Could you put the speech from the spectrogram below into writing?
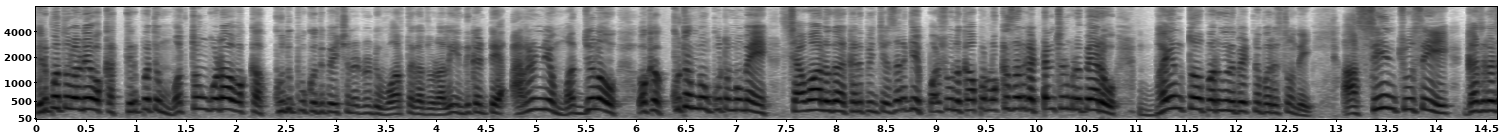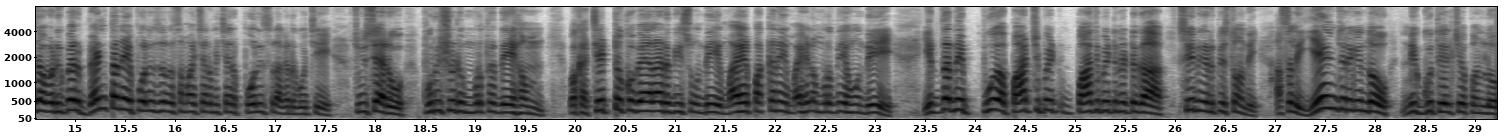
తిరుపతిలోనే ఒక తిరుపతి మొత్తం కూడా ఒక కుదుపు కుదిపేసినటువంటి వార్తగా చూడాలి. ఎందుకంటే అరణ్యం మధ్యలో ఒక కుటుంబం కుటుంబమే శవాలుగా కనిపించేసరికి పశువుల కాపర్లు ఒక్కసారిగా టెన్షన్ పడిపోయారు. భయంతో పరుగులు పెట్టిన పరిస్థితుంది. ఆ సీన్ చూసి గజగజ వడిగిపోయారు వెంటనే పోలీసులకు సమాచారం ఇచ్చారు. పోలీసులు అక్కడికి వచ్చి చూశారు. పురుషుడు మృతదేహం ఒక చెట్టుకు వేలాడదీసి ఉంది. మహి పక్కనే మహిళ మృతదేహం ఉంది. ఇద్దరిని పూ పార్చిపెట్టి పాతిపెట్టినట్టుగా సీన్ కనిపిస్తోంది. అసలు ఏం జరిగిందో నిగ్గు తేల్చే పనిలో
